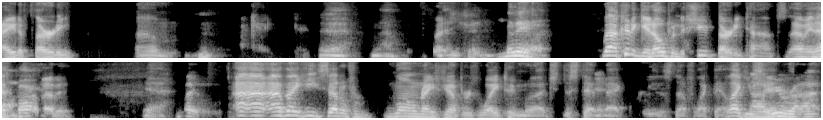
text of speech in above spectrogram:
eight of thirty. Um, Yeah, no, But- you couldn't. But anyway, but I could have get open to shoot thirty times. I mean, that's part of it. yeah, But I, I- I think he settled for long range jumpers way too much. The step Yeah. back and stuff like that. Like you no, said, you're right.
